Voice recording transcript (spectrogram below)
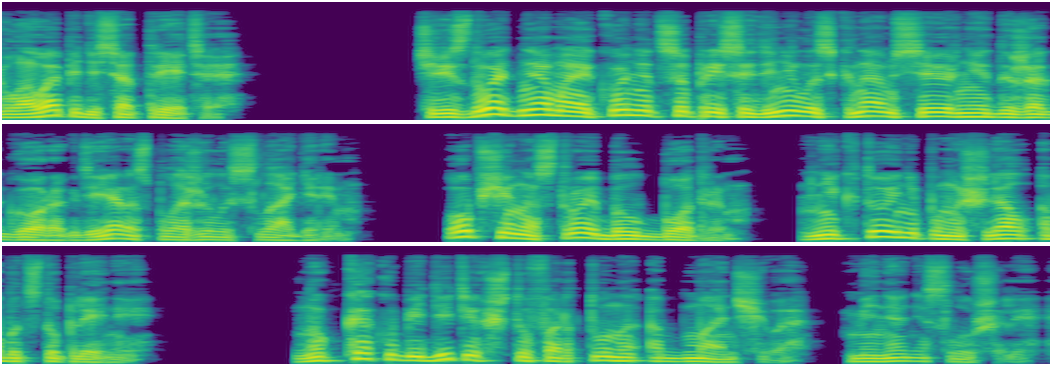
Глава 53. Через два дня моя конница присоединилась к нам севернее Дежагора, где я расположилась с лагерем. Общий настрой был бодрым. Никто и не помышлял об отступлении. Но как убедить их, что фортуна обманчива? Меня не слушали.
